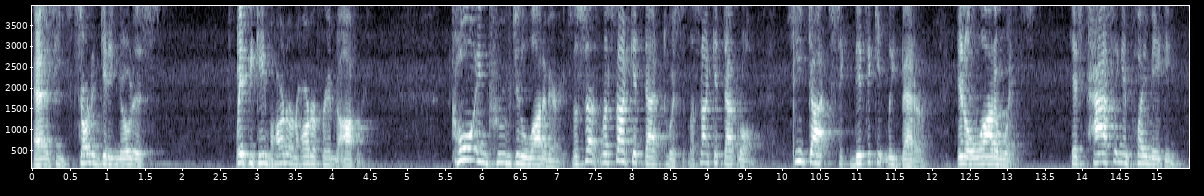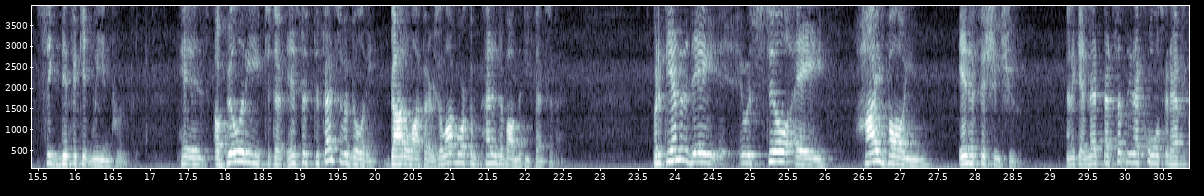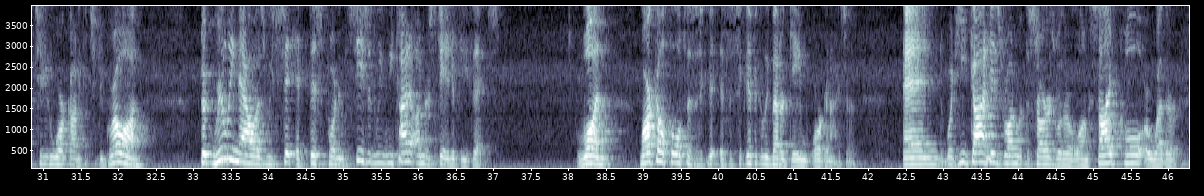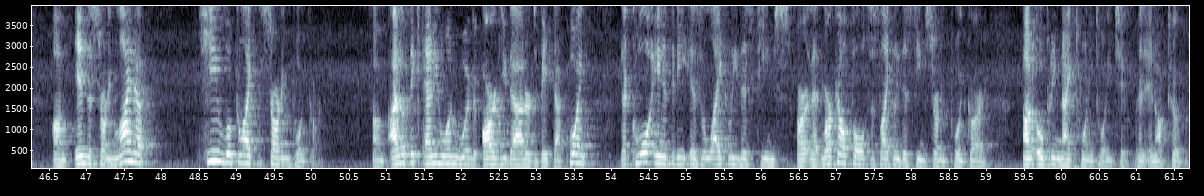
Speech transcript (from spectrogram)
as he started getting notice, it became harder and harder for him to operate. Cole improved in a lot of areas. Let's not, let's not get that twisted. Let's not get that wrong. He got significantly better in a lot of ways. His passing and playmaking significantly improved his ability to de- his de- defensive ability got a lot better. He's a lot more competitive on the defensive end. But at the end of the day, it was still a high volume, inefficient shooter. And again, that, that's something that Cole is going to have to continue to work on and continue to grow on. But really, now, as we sit at this point in the season, we, we kind of understand a few things. One, Markelle Fultz is, is a significantly better game organizer. And when he got his run with the starters, whether alongside Cole or whether um, in the starting lineup, he looked like the starting point guard. Um, I don't think anyone would argue that or debate that point. That Cole Anthony is likely this team's, or that Markelle Fultz is likely this team's starting point guard on opening night 2022 in, in October.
